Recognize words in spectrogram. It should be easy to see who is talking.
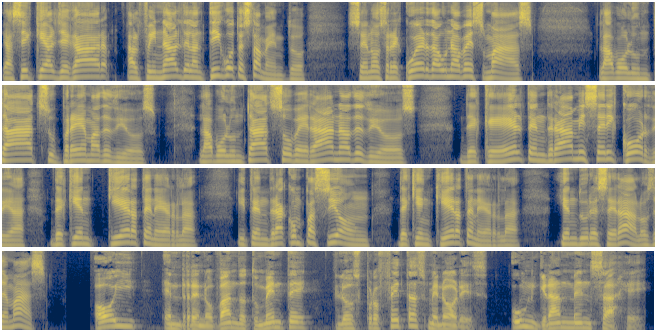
Speaker 1: Y así que al llegar al final del Antiguo Testamento, se nos recuerda una vez más la voluntad suprema de Dios, la voluntad soberana de Dios, de que Él tendrá misericordia de quien quiera tenerla y tendrá compasión de quien quiera tenerla y endurecerá a los demás.
Speaker 2: Hoy, en Renovando tu mente, los profetas menores, un gran mensaje.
